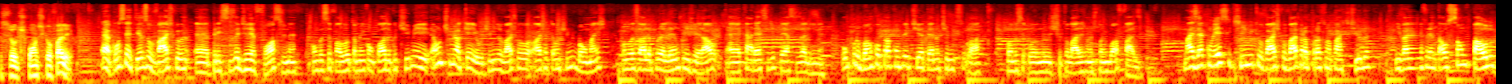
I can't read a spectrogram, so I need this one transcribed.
esses outros pontos que eu falei. É, com certeza o Vasco é, precisa de reforços, né? Como você falou, também concordo que o time é um time ok. O time do Vasco eu acho até um time bom, mas quando você olha pro elenco em geral, é, carece de peças ali, né? Ou pro banco ou para competir até no time titular, quando, quando os titulares não estão em boa fase. Mas é com esse time que o Vasco vai para a próxima partida e vai enfrentar o São Paulo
